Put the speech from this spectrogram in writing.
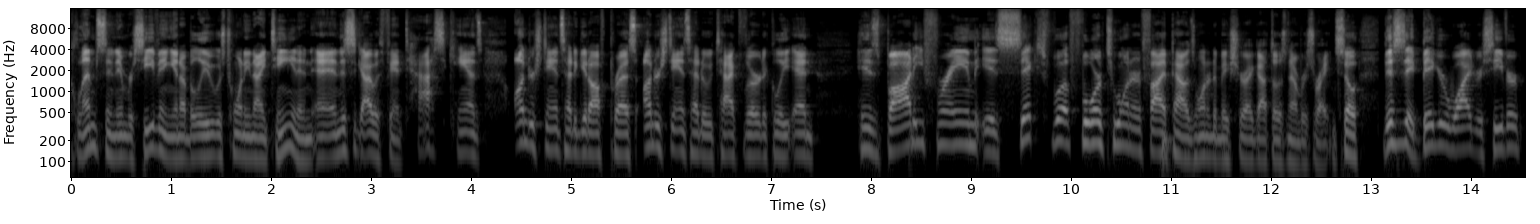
Clemson in receiving, and I believe it was 2019. And, and this is a guy with fantastic hands, understands how to get off press, understands how to attack vertically, and his body frame is six foot four, 205 pounds. Wanted to make sure I got those numbers right. And so this is a bigger wide receiver.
